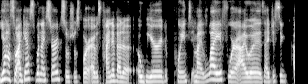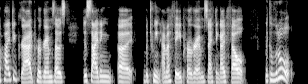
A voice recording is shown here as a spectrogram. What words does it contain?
yeah, so I guess when I started social sport, I was kind of at a, a weird point in my life where I was, I just applied to grad programs. I was deciding uh, between MFA programs. And I think I felt like a little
